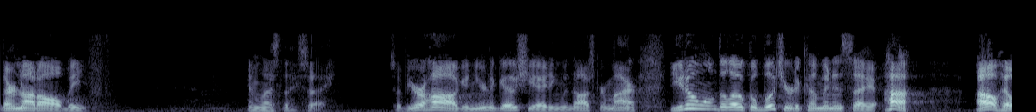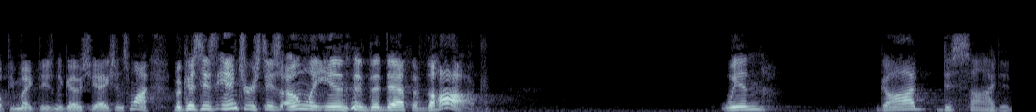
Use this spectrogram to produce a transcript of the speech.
They're not all beef, unless they say. So if you're a hog and you're negotiating with Oscar Mayer, you don't want the local butcher to come in and say, "Huh, I'll help you make these negotiations." Why? Because his interest is only in the death of the hog. When God decided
